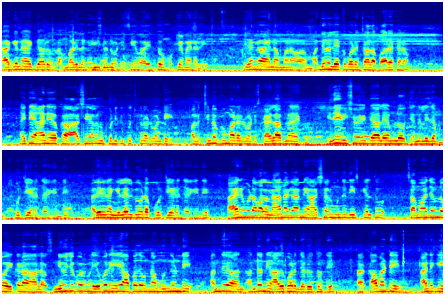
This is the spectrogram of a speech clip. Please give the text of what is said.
రాగ్యనాయక్ గారు లంబాడీలకు చేసినటువంటి సేవ ఎంతో ముఖ్యమైనది. నిజంగా ఆయన మన మధ్యలో లేకపోవడం చాలా బాధాకరం. అయితే ఆయన యొక్క ఆశయాలను పుణికిపుచ్చుకున్నటువంటి వాళ్ళ చిన్న కుమారుడైనటువంటి స్కైలాబ్ నాయక్ ఇదే విశ్వవిద్యాలయంలో జర్నలిజం పూర్తి చేయడం జరిగింది. అదేవిధంగా ఎల్ఎల్బి కూడా పూర్తి చేయడం జరిగింది. ఆయన కూడా వాళ్ళ నాన్నగారిని ఆశయాలు ముందు తీసుకెళ్తూ సమాజంలో ఇక్కడ వాళ్ళ నియోజకవర్గంలో ఎవరు ఏ ఆపద ఉన్నా ముందుండి అంద అందరినీ ఆదుకోవడం జరుగుతుంది. కాబట్టి ఆయనకి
